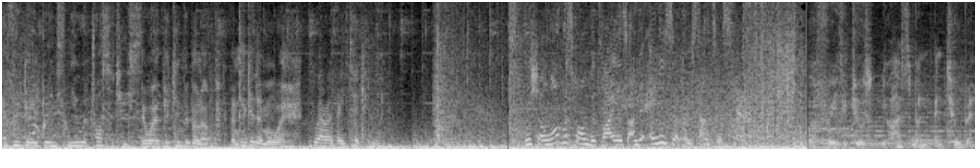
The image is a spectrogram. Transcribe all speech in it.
Every day brings new atrocities. They were picking people up and taking them away. Where are they taking them? We shall not respond with violence under any circumstances. You are free to choose your husband and children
